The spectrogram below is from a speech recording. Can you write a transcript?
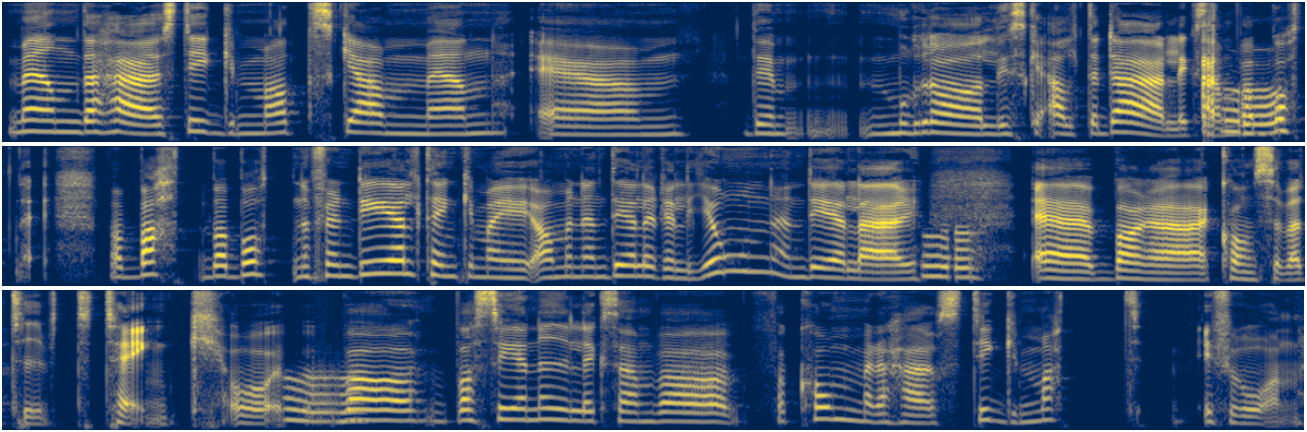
Men det här stigmat, skammen. Eh, det moraliska, allt det där. Liksom. Mm. Vad, bottnar, vad, vad för en del tänker man ju, ja men en del är religion, en del är mm. eh, bara konservativt tänk. Och mm. vad, vad ser ni, liksom, vad, vad kommer det här stigmat ifrån?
